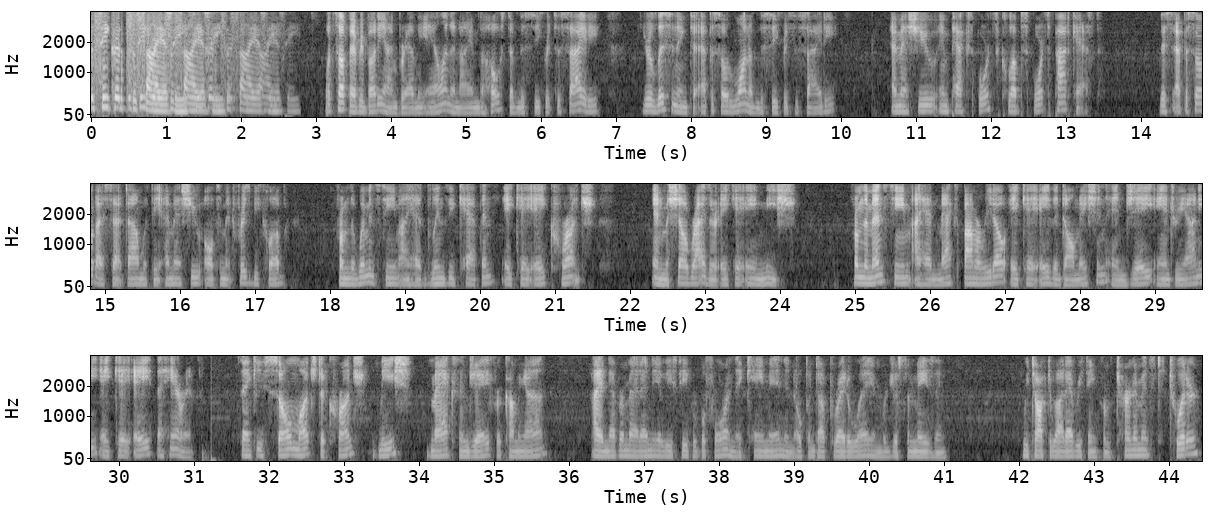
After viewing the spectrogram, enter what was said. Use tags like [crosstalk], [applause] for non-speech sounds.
The Secret Society. What's up, everybody? I'm Bradley Allen, and I am the host of The Secret Society. You're listening to episode one of The Secret Society, MSU Impact Sports Club Sports Podcast. This episode, I sat down with the MSU Ultimate Frisbee Club. From the women's team, I had Lindsay Capin, aka Crunch, and Michelle Reiser, aka Mish. From the men's team, I had Max Bomarito, aka the Dalmatian, and Jay Andriani, aka the Heron. Thank you so much to Crunch, Mish, Max, and Jay for coming on. I had never met any of these people before, and they came in and opened up right away and were just amazing. We talked about everything from tournaments to Twitter,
